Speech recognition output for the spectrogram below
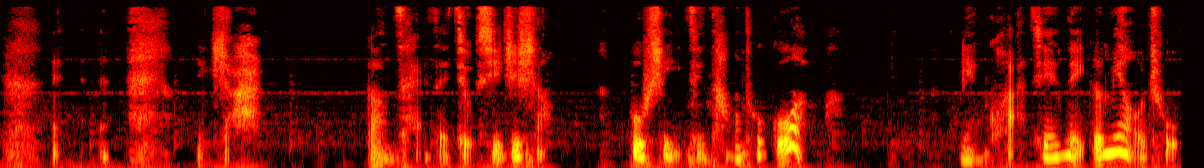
没事儿，刚才在酒席之上，不是已经唐突过了？连胯间那个妙处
